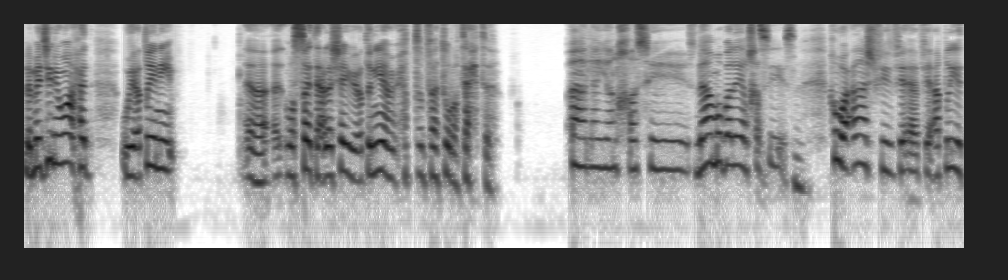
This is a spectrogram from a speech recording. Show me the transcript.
لما يجيني واحد ويعطيني وصيته على شيء ويعطيني إياه ويحط الفاتورة تحته. آلي الخسيس. لا مو بلي الخسيس. هو عاش في في, في عقلية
